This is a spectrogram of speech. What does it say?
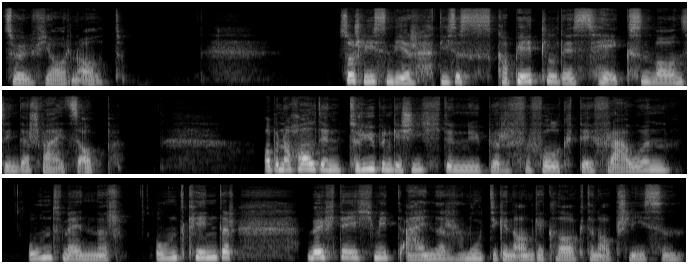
12 Jahren alt. So schließen wir dieses Kapitel des Hexenwahns in der Schweiz ab. Aber nach all den trüben Geschichten über verfolgte Frauen und Männer und Kinder möchte ich mit einer mutigen Angeklagten abschließen.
